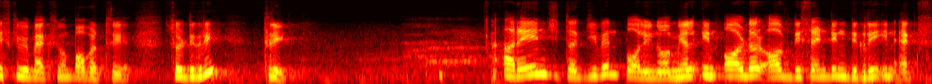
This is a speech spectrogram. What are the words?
इसकी भी मैक्सिमम पावर थ्री है। So degree three arrange the given polynomial in order of descending degree in x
